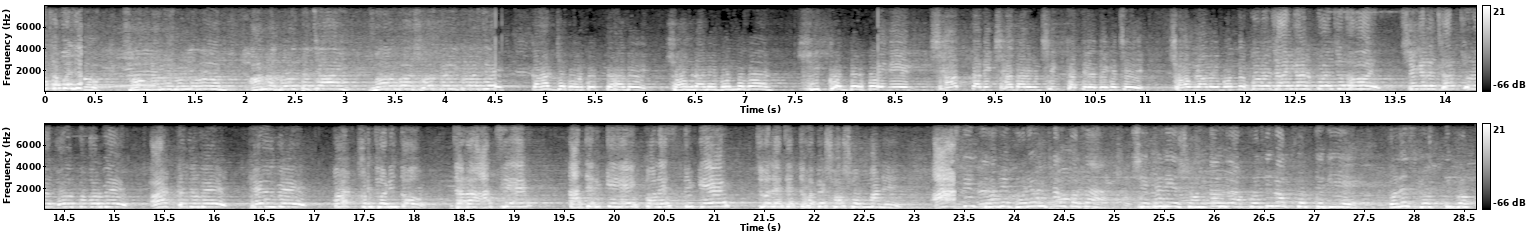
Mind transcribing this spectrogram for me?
কথা বলি সংগ্রামী বন্ধুগণ আমরা বলতে চাই নওগাঁ সরকারি কলেজে কার্যকর করতে হবে। সংগ্রামী বন্ধুগণ শিক্ষকদের দিন সাত তারিখ সাধারণ শিক্ষার্থীরা দেখেছে সংগ্রামী বন্ধু কোনো জায়গার প্রয়োজন হয় সেখানে ছাত্ররা গল্প করবে আড্ডা দেবে খেলবে পাঠ্য জড়িত যারা আছে তাদেরকে এই কলেজ থেকে চলে যেতে হবে সসম্মানে। আর ভাবে গড়ে ওঠার কথা সেখানে সন্তানরা প্রতিবাদ করতে গিয়ে কলেজ কর্তৃপক্ষ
